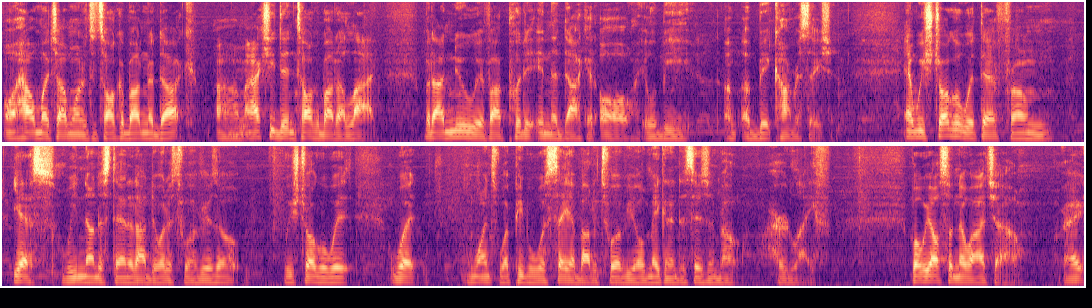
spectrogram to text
on how much I wanted to talk about in the doc. Um, mm-hmm. I actually didn't talk about it a lot, but I knew if I put it in the doc at all, it would be a, a big conversation. And we struggle with that from, yes, we understand that our daughter's 12 years old. We struggle with what once what people would say about a 12 year old making a decision about her life. But we also know our child, right?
